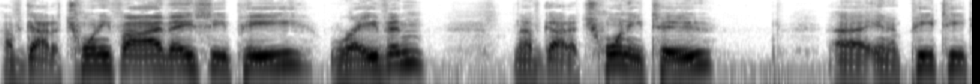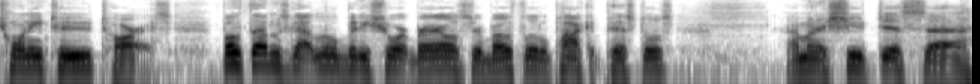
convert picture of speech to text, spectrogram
I've got a 25 ACP Raven, and I've got a 22 uh, in a PT22 Taurus. Both of them's got little bitty short barrels. They're both little pocket pistols. I'm going to shoot this uh,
